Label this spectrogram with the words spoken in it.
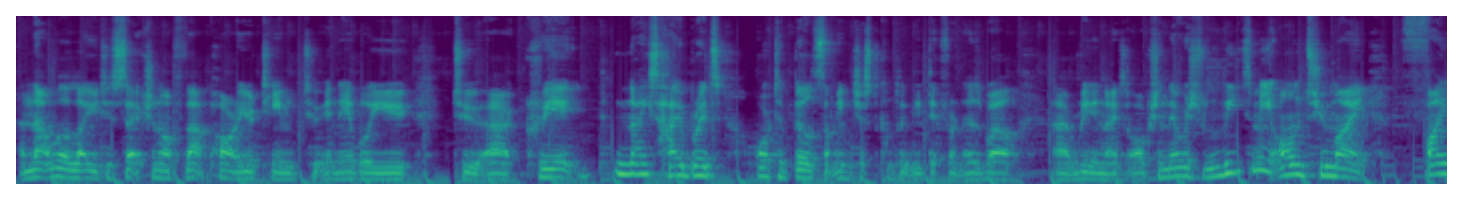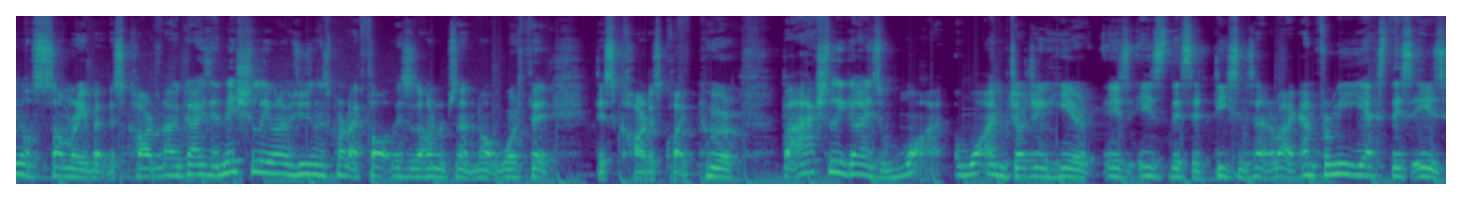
and that will allow you to section off that part of your team to enable you to uh, create nice hybrids or to build something just completely different as well. Uh, really nice option there, which leads me on to my final summary about this card. Now, guys, initially when I was using this card, I thought this is 100% not worth it. This card is quite poor. But actually, guys, what what I'm judging here is, is this a decent centre-back? And for me, yes, this is.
